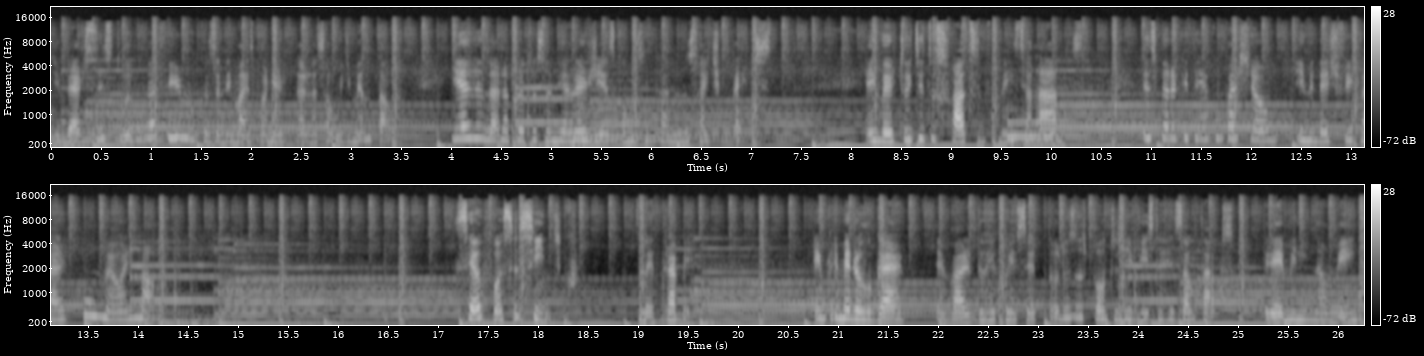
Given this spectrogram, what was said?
diversos estudos afirmam que os animais podem ajudar na saúde mental e ajudar na proteção de alergias, como citado no site Pets. Em virtude dos fatos mencionados, espero que tenha compaixão e me identificar com o meu animal. Se eu fosse síndico, letra B. Em primeiro lugar, é válido reconhecer todos os pontos de vista ressaltados. Preliminarmente,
